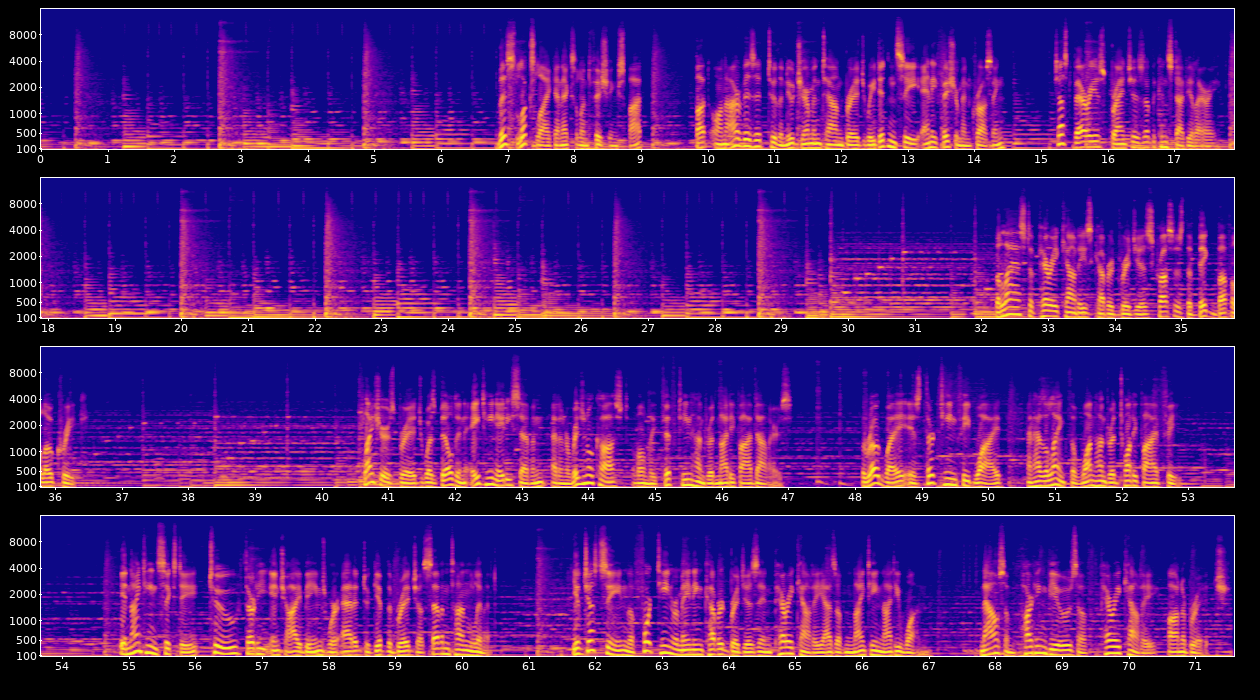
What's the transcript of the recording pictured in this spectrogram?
This looks like an excellent fishing spot, but on our visit to the new Germantown Bridge we didn't see any fishermen crossing, just various branches of the constabulary. The last of Perry County's covered bridges crosses the Big Buffalo Creek. Fleisher's Bridge was built in 1887 at an original cost of only $1,595. The roadway is 13 feet wide and has a length of 125 feet. In 1960, two 30-inch I-beams were added to give the bridge a 7-ton limit. You've just seen the 14 remaining covered bridges in Perry County as of 1991. Now some parting views of Perry County on a bridge.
